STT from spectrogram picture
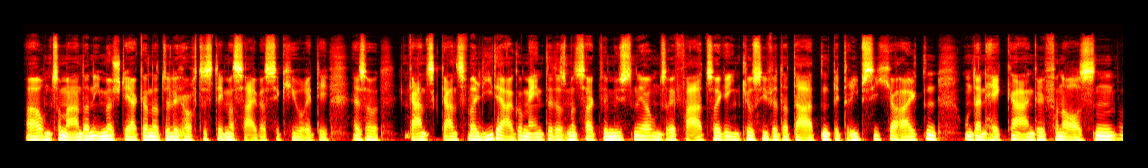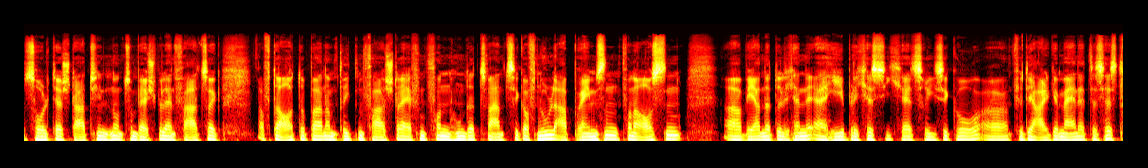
Und zum anderen immer stärker natürlich auch das Thema Cybersecurity. Also ganz, ganz valide Argumente, dass man sagt, wir müssen ja unsere Fahrzeuge inklusive der Daten betriebssicher halten und ein Hackerangriff von außen sollte ja stattfinden und zum Beispiel ein Fahrzeug auf der Autobahn am dritten Fahrstreifen von 120 auf null abbremsen von außen äh, wäre natürlich ein erhebliches Sicherheitsrisiko äh, für die Allgemeinheit. Das heißt,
